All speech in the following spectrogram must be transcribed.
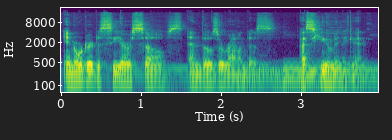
in order to see ourselves and those around us as human again.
